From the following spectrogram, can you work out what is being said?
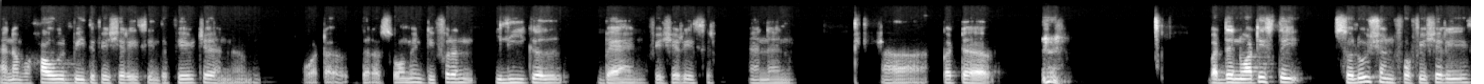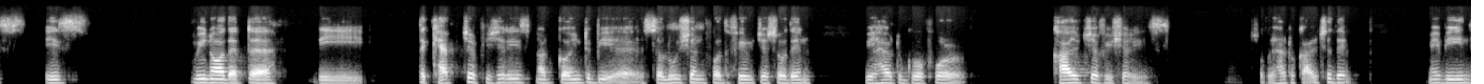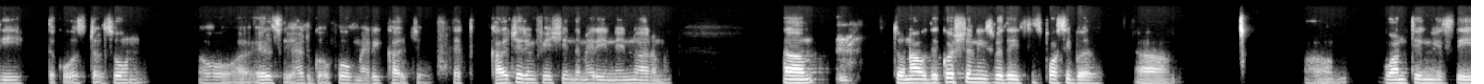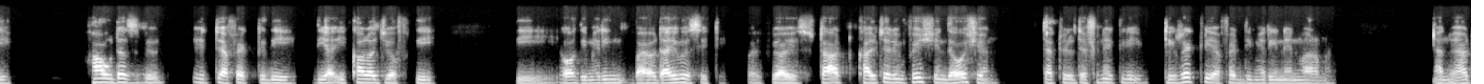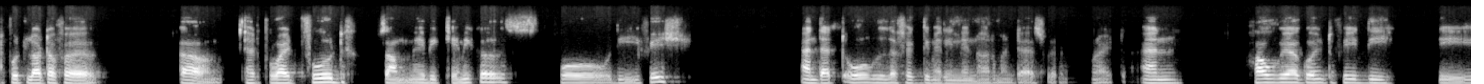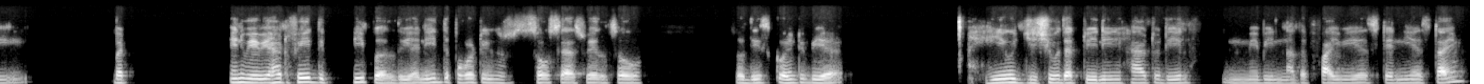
and how would be the fisheries in the future and um, what are, there are so many different illegal banned fisheries and then, uh, but, uh, but then what is the solution for fisheries is we know that uh, the the capture fishery is not going to be a solution for the future. So then we have to go for culture fisheries. So we have to culture them, maybe in the, the coastal zone or else we have to go for mariculture, that culturing fish in the marine environment. Um, so now the question is whether it is possible. Um, um, one thing is the, how does it affect the, the ecology of the, the, or the marine biodiversity? But if you start culturing fish in the ocean, that will definitely directly affect the marine environment. And we have to put a lot of, uh, um, provide food, some maybe chemicals for the fish, and that all will affect the marine environment as well, right? And how we are going to feed the, the but anyway, we have to feed the people, we need the protein source as well. So, so this is going to be a huge issue that we need have to deal maybe another five years, 10 years time.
